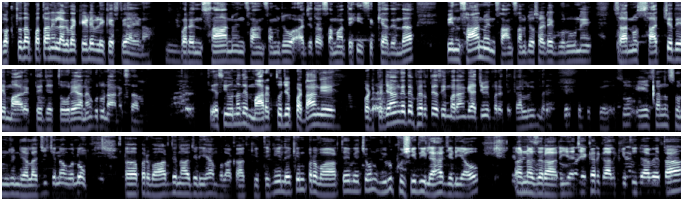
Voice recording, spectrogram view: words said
ਵਕਤ ਦਾ ਪਤਾ ਨਹੀਂ ਲੱਗਦਾ ਕਿਹੜੇ ਵੇਲੇ ਕਿਸ ਤੇ ਆ ਜਾਣਾ। ਪਰ ਇਨਸਾਨ ਨੂੰ ਇਨਸਾਨ ਸਮਝੋ ਅੱਜ ਦਾ ਸਮਾਂ ਤੇ ਹੀ ਸਿੱਖਿਆ ਦਿੰਦਾ। ਵੀ ਇਨਸਾਨ ਨੂੰ ਇਨਸਾਨ ਸਮਝੋ ਸਾਡੇ ਗੁਰੂ ਨੇ ਸਾਨੂੰ ਸੱਚ ਦੇ ਮਾਰਗ ਤੇ ਜੇ ਤੋਰਿਆ ਨਾ ਗੁਰੂ ਨਾਨਕ ਸਾਹਿਬ ਨੇ ਤੇ ਅਸੀਂ ਉਹਨਾਂ ਦੇ ਮਾਰਗ ਤੋਂ ਜੇ ਭਟਾਂਗੇ ਭਟਕ ਜਾਾਂਗੇ ਤੇ ਫਿਰ ਤੇ ਅਸੀਂ ਮਰਾਂਗੇ ਅੱਜ ਵੀ ਮਰੇ ਤੇ ਕੱਲ ਵੀ ਮਰੇ। ਬਿਲਕੁਲ ਸੋ ਇਹ ਸਨ ਸੁਨ ਜੰਡਿਆਲਾ ਜੀ ਜਿਨ੍ਹਾਂ ਵੱਲੋਂ ਪਰਿਵਾਰ ਦੇ ਨਾਲ ਜਿਹੜੀ ਹੈ ਮੁਲਾਕਾਤ ਕੀਤੀ ਗਈ। ਲੇਕਿਨ ਪਰਿਵਾਰ ਦੇ ਵਿੱਚ ਹੁਣ ਜ਼ਰੂਰ ਖੁਸ਼ੀ ਦੀ ਲਹਿਰ ਜਿਹੜੀ ਆ ਉਹ ਨਜ਼ਰ ਆ ਰਹੀ ਹੈ। ਜੇਕਰ ਗੱਲ ਕੀਤੀ ਜਾਵੇ ਤਾਂ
